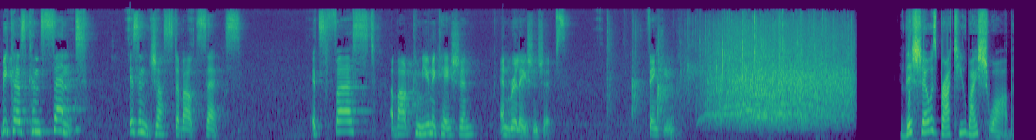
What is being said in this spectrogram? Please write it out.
Because consent isn't just about sex, it's first about communication and relationships. Thank you. This show is brought to you by Schwab.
